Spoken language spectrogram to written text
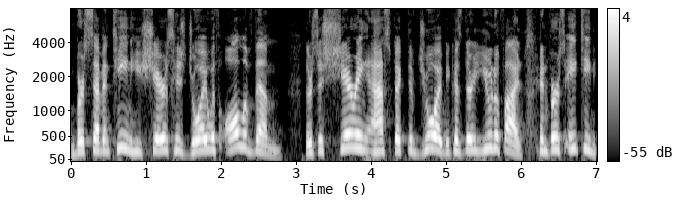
verse 17, he shares his joy with all of them. There's a sharing aspect of joy because they're unified. In verse 18,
